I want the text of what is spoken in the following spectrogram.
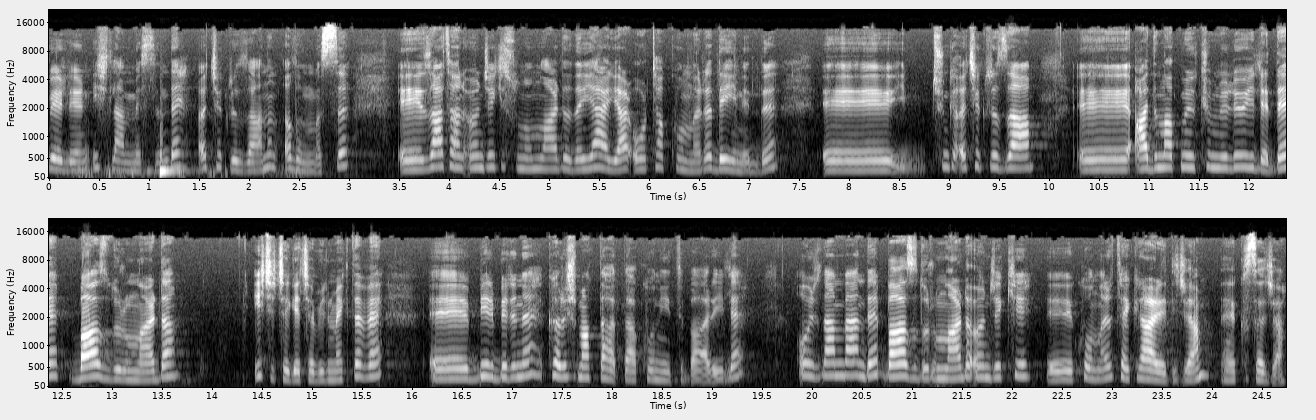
verilerin işlenmesinde açık rızanın alınması. E, zaten önceki sunumlarda da yer yer ortak konulara değinildi. E, çünkü açık rıza e, aydınlatma yükümlülüğüyle de bazı durumlarda iç içe geçebilmekte ve e, birbirine karışmakta hatta konu itibariyle. O yüzden ben de bazı durumlarda önceki e, konuları tekrar edeceğim e, kısaca.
